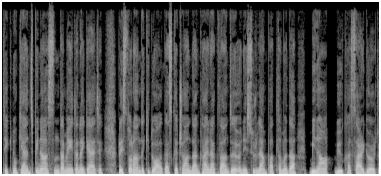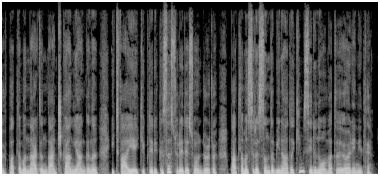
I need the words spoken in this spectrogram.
Teknokent binasında meydana geldi. Restorandaki doğalgaz kaçağından kaynaklandığı öne sürülen patlamada bina büyük hasar gördü. Patlamanın ardından çıkan yangını itfaiye ekipleri kısa sürede söndürdü. Patlama sırasında binada kimsenin olmadığı öğrenildi.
